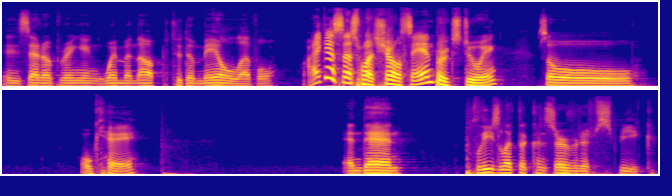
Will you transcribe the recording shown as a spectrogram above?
instead of bringing women up to the male level. I guess that's what Sheryl Sandberg's doing. So, okay. And then, please let the conservatives speak.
